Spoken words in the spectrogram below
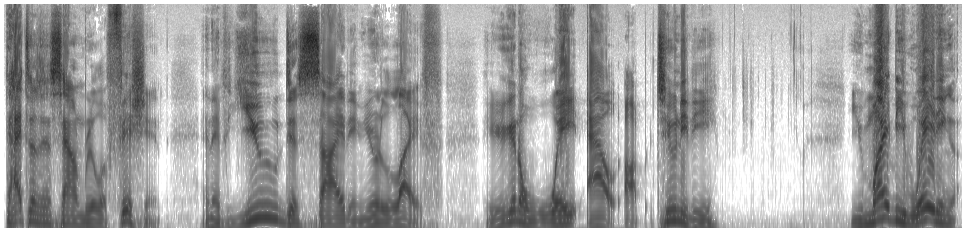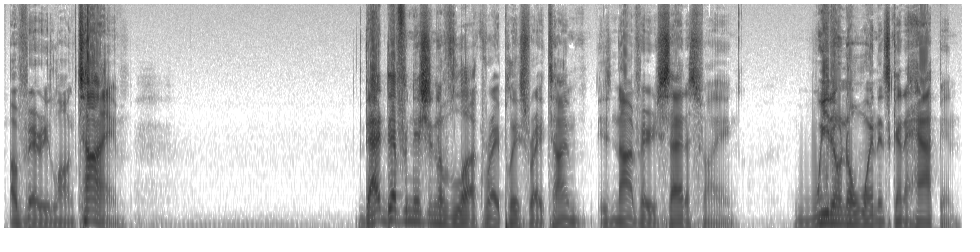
That doesn't sound real efficient. And if you decide in your life you're going to wait out opportunity you might be waiting a very long time. That definition of luck, right place, right time, is not very satisfying. We don't know when it's going to happen.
